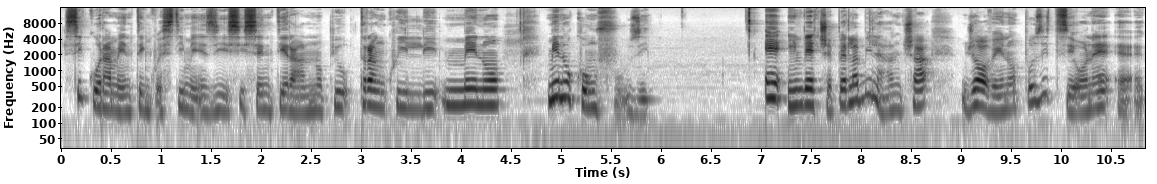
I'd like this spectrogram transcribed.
sicuramente in questi mesi si sentiranno più tranquilli, meno, meno confusi. E invece per la bilancia Giove in opposizione, eh,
